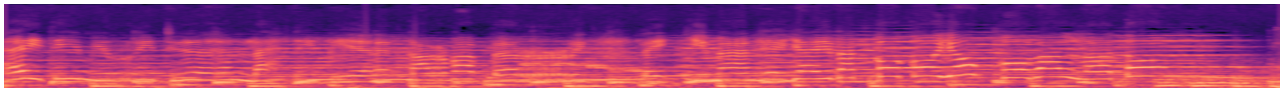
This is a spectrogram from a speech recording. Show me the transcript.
Äiti Mirri työhön lähti pienet karvapörrit. Leikkimään he jäivät koko joukko vallaton.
